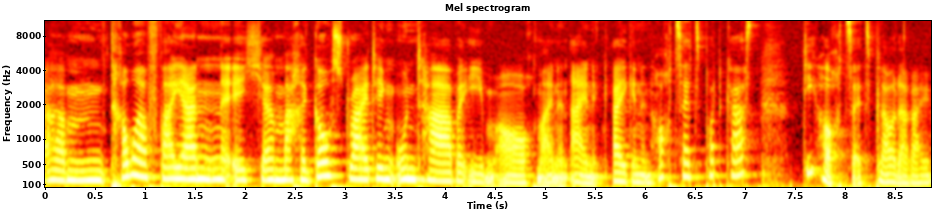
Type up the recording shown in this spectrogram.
ähm, Trauerfeiern. Ich äh, mache Ghostwriting und habe eben auch meinen eigenen Hochzeitspodcast, die Hochzeitsplauderei.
